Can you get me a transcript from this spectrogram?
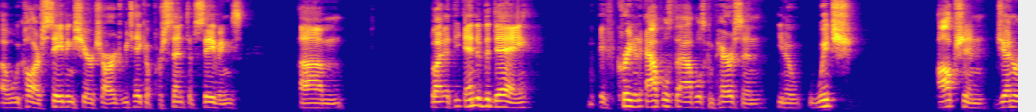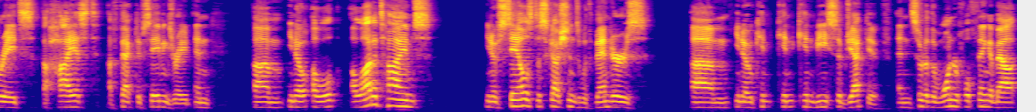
uh, what we call our savings share charge. We take a percent of savings. Um, but at the end of the day, if create an apples to apples comparison, you know, which option generates the highest effective savings rate? And, um, you know, a, a lot of times, you know, sales discussions with vendors um, you know, can can can be subjective. And sort of the wonderful thing about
